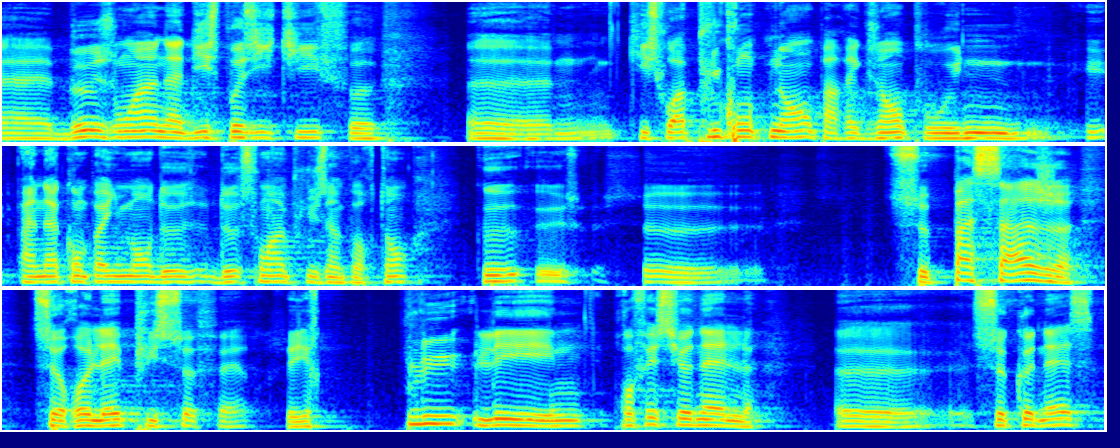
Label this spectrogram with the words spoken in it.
euh, besoin d'un dispositif qui soit plus contenant, par exemple, ou un accompagnement de, de, soins plus important, que ce, ce, passage, ce relais puisse se faire. C'est-à-dire plus les professionnels euh, se connaissent,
